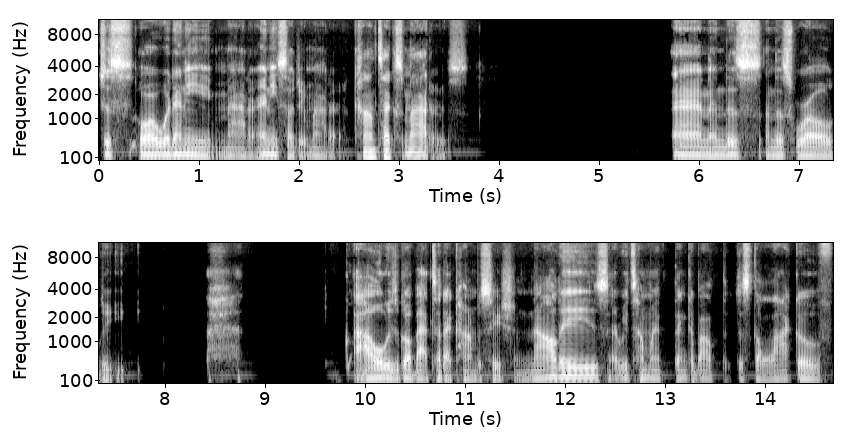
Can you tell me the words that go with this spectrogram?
just or with any matter, any subject matter, context matters. And in this in this world, I always go back to that conversation. Nowadays, every time I think about just the lack of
